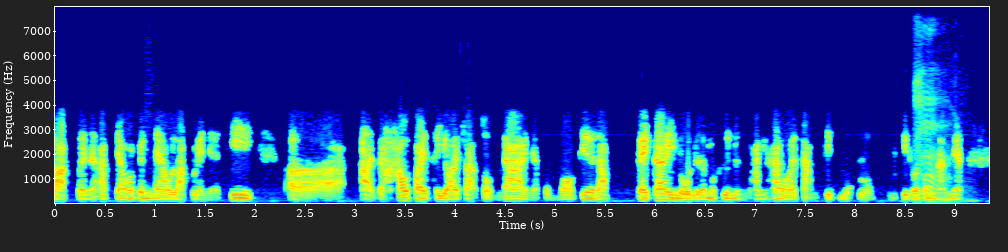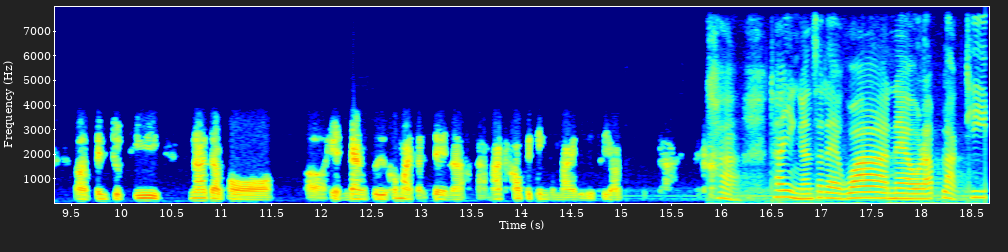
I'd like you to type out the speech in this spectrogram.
หลักเลยนะครับย้ำว่าเป็นแนวหลักเลยเนี่ยที่อาจจะเข้าไปทยอยสะสมได้เนี่ยผมมองที่ระดับใกล้ๆโลเดิมก็คือ 1,530 บวกลบผมคิดว่าตรงนั้นเนี่ยเป็นจุดที่น่าจะพอเห็นแรงซื้อเข้ามาชัดเจนแล้วสามารถเข้าไปเก็งกำไรหรือทยอยสะสมได้นะครับค่ะ ถ้าอย่างนั้นแสดงว่าแนวรับหลักที่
